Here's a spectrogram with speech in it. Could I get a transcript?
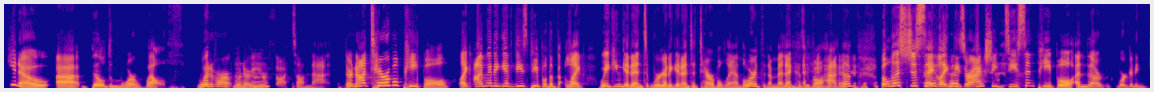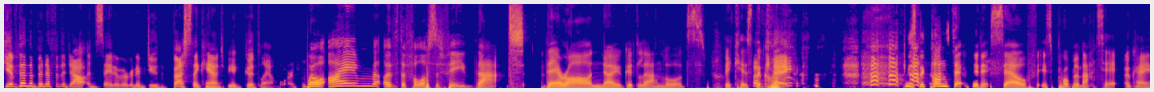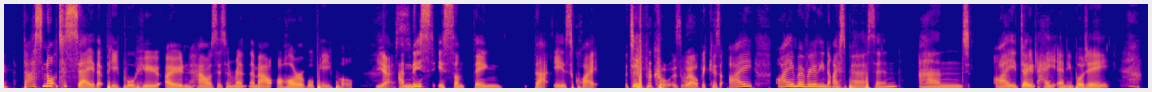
you know uh build more wealth what are our, what mm-hmm. are your mm-hmm. thoughts on that? They're not terrible people. Like I'm going to give these people the like we can get into we're going to get into terrible landlords in a minute because we've all had them. but let's just say like these are actually decent people and they're we're going to give them the benefit of the doubt and say that they're going to do the best they can to be a good landlord. Well, I'm of the philosophy that there are no good landlords because the okay. because the concept in itself is problematic. Okay. That's not to say that people who own houses and rent them out are horrible people. Yes. And this is something that is quite difficult as well because I I am a really nice person and I don't hate anybody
